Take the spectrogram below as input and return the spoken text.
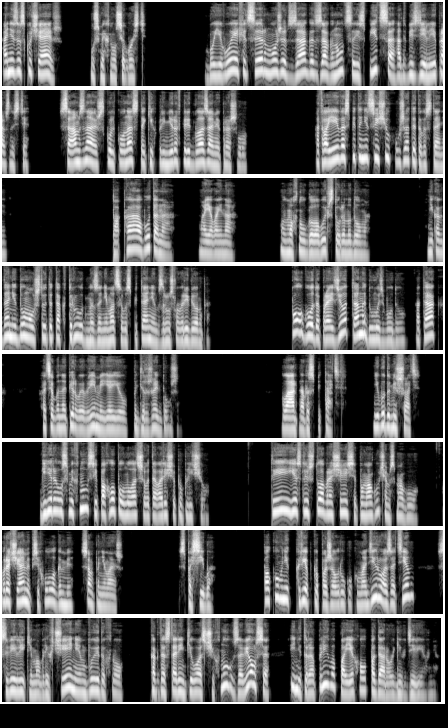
а не заскучаешь?» — усмехнулся гость. «Боевой офицер может за год загнуться и спиться от безделья и праздности. Сам знаешь, сколько у нас таких примеров перед глазами прошло. А твоей воспитаннице еще хуже от этого станет. Пока вот она, моя война. Он махнул головой в сторону дома. Никогда не думал, что это так трудно заниматься воспитанием взрослого ребенка. Полгода пройдет, там и думать буду. А так, хотя бы на первое время я ее поддержать должен. Ладно, воспитатель, не буду мешать. Генерал усмехнулся и похлопал младшего товарища по плечу. «Ты, если что, обращайся, помогу, чем смогу. Врачами, психологами, сам понимаешь». «Спасибо». Полковник крепко пожал руку командиру, а затем с великим облегчением выдохнул, когда старенький УАЗ чихнул, завелся и неторопливо поехал по дороге в деревню.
